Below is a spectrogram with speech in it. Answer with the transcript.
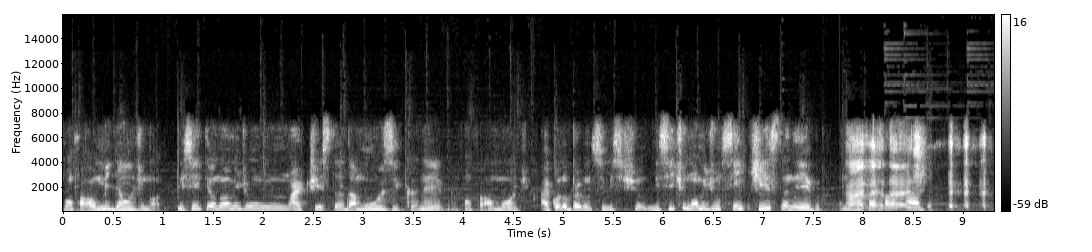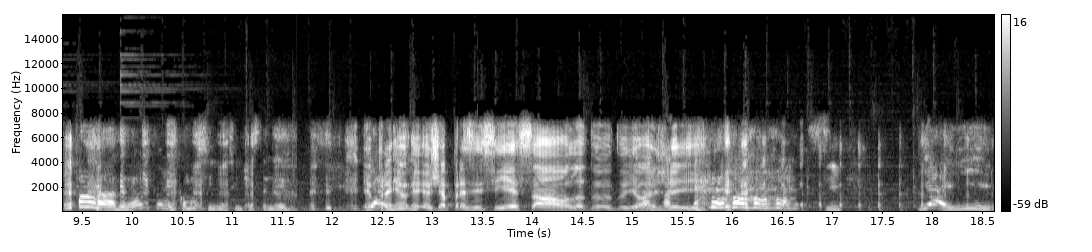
vão falar um milhão de nomes. Me citem o nome de um artista da música negro. Vão falar um monte. Aí quando eu pergunto assim, me cite, me cite o nome de um cientista negro. Aí Ah, é vai falar nada. Ninguém fala nada, né? Peraí, como assim? Um cientista negro? Eu, aí? eu, eu já presenciei essa aula do, do Jorge aí. Sim. E aí,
